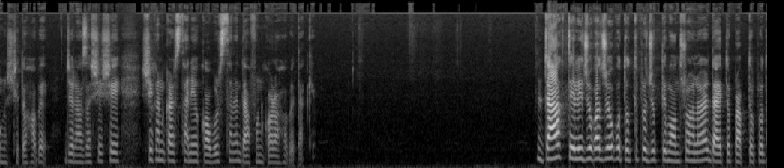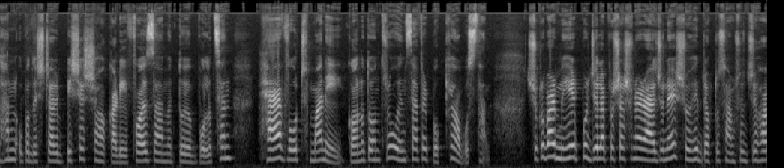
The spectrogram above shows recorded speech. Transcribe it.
অনুষ্ঠিত হবে। জানাজা শেষে সেখানকার স্থানীয় কবরস্থানে দাফন করা হবে তাকে। ডাক, টেলিযোগাযোগ ও তথ্য প্রযুক্তি মন্ত্রণালয়ের দায়িত্বপ্রাপ্ত প্রধান উপদেষ্টার বিশেষ সহকারী ফয়েজ আহমেদ তৈয়ব বলেছেন হ্যাঁ ভোট মানেই গণতন্ত্র ও ইনসাফের পক্ষে অবস্থান। শুক্রবার মেহেরপুর জেলা প্রশাসনের আয়োজনে শহীদ ডক্টর শামসুজ্জোহা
